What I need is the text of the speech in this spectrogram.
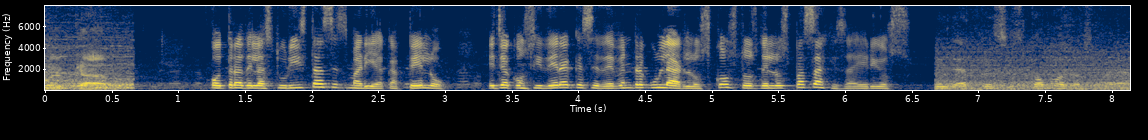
Muy caro. Otra de las turistas es María Capelo. Ella considera que se deben regular los costos de los pasajes aéreos. Precios cómodos para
